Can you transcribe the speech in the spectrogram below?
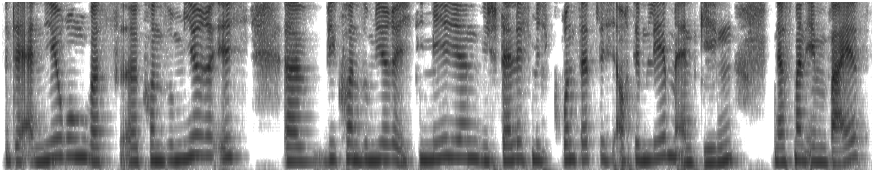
mit der Ernährung. Was äh, konsumiere ich? Äh, wie konsumiere ich die Medien? Wie stelle ich mich grundsätzlich auch dem Leben entgegen? Dass man eben weiß,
